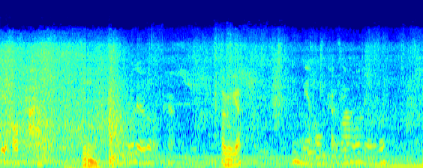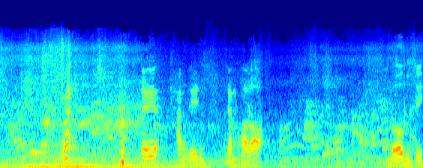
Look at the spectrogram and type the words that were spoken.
也好看。嗯。好料都好看。係咪嘅？呢面好看啲好料咯。喂，對杏仁任何咯。冇唔是。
